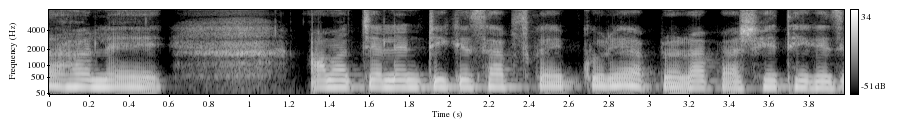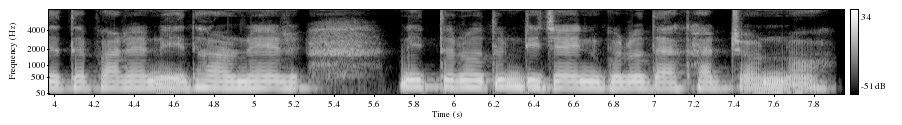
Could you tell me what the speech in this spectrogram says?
তাহলে আমার চ্যানেলটিকে সাবস্ক্রাইব করে আপনারা পাশে থেকে যেতে পারেন এই ধরনের নিত্য নতুন ডিজাইনগুলো দেখার জন্য।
